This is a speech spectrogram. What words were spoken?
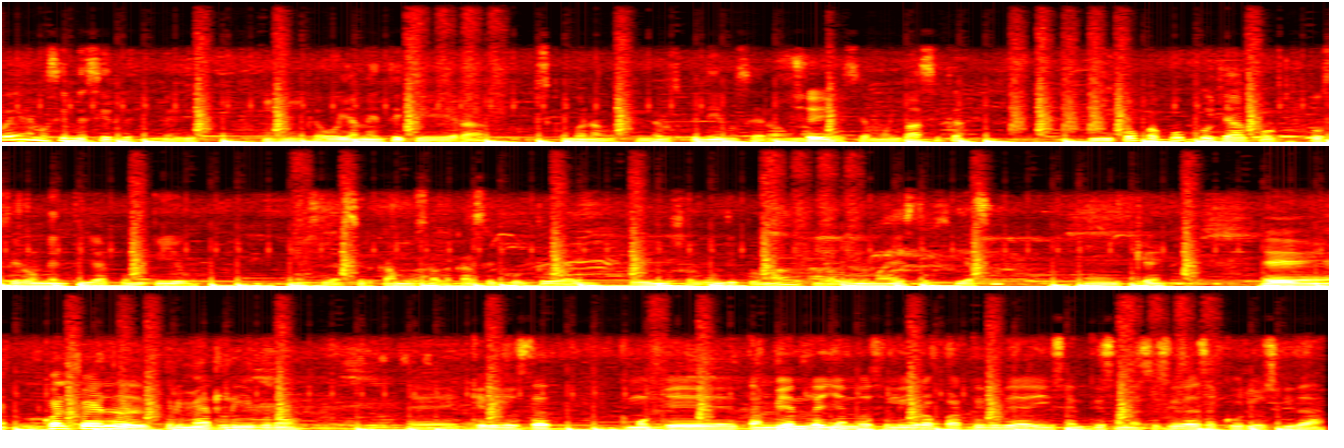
Bueno, sí me sirve, me dijo. obviamente que era, pues, como eran los primeros pininos, era una poesía muy básica. Y poco a poco, ya posteriormente, ya con Pío, nos acercamos a la Casa de Cultura y tuvimos algún diplomado con algunos maestros y así. Okay. Eh, ¿Cuál fue el primer libro eh, que diga usted? Como que también leyendo ese libro a partir de ahí sentí esa necesidad, esa curiosidad.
